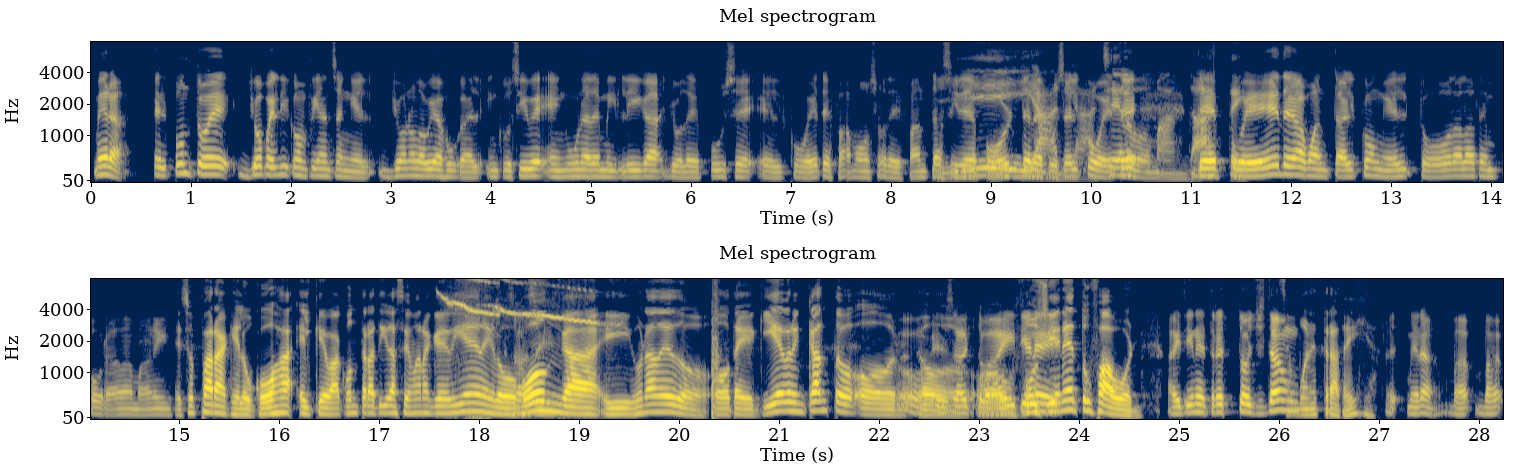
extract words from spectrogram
Mira, el punto es, yo perdí confianza en él. Yo no lo voy a jugar. Inclusive en una de mis ligas yo le puse el cohete famoso de Fantasy Deporte. Le puse el cohete. Después de aguantar con él toda la temporada, Manny. Eso es para que lo coja el que va contra ti la semana que viene y lo ponga y una de dos, o te quiebra en canto o, Oh, o- exacto, o ahí tiene- en tu favor. Ahí tiene tres Esa es touchdowns. buena estrategia. Eh, Mira, va, va-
